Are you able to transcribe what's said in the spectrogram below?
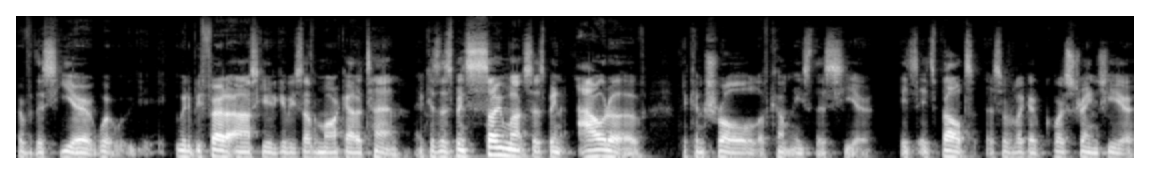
over this year, would it be fair to ask you to give yourself a mark out of 10? Because there's been so much that's been out of the control of companies this year. It's, it's felt sort of like a quite a strange year.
